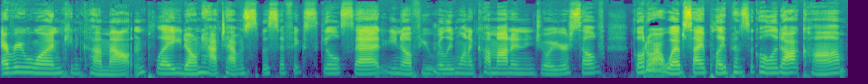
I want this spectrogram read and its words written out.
Everyone can come out and play. You don't have to have a specific skill set. You know, if Hmm. you really want to come out and enjoy yourself, go to our website, playpensacola.com.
